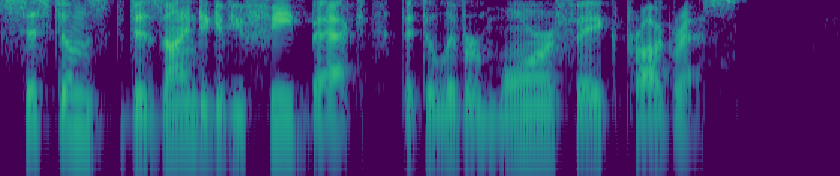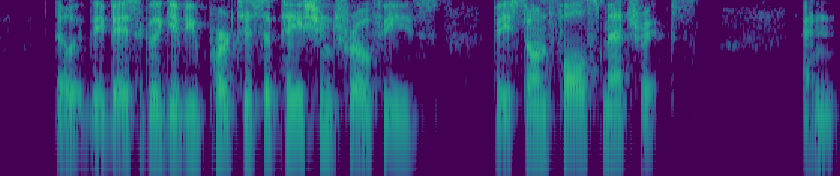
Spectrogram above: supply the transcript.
systems designed to give you feedback that deliver more fake progress. They basically give you participation trophies based on false metrics. And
